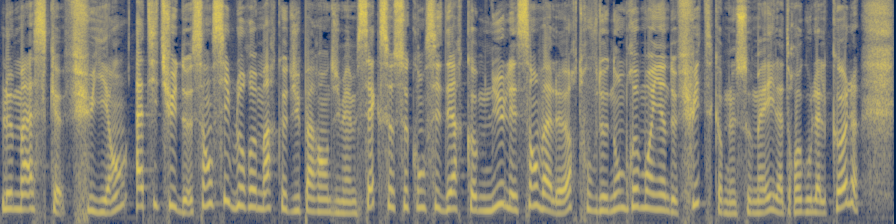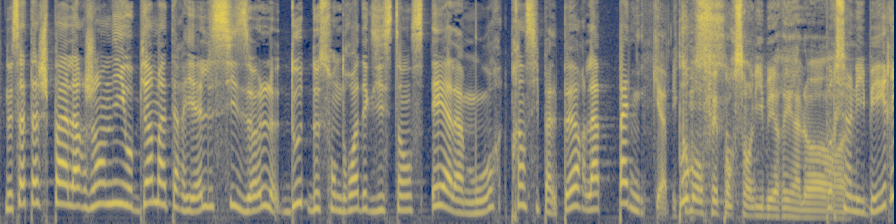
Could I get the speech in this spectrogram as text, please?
Le masque fuyant, attitude sensible aux remarques du parent du même sexe, se considère comme nul et sans valeur, trouve de nombreux moyens de fuite comme le sommeil, la drogue ou l'alcool, ne s'attache pas à l'argent ni aux biens matériels, s'isole, doute de son droit d'existence et à l'amour. Principale peur, la panique. Et comment on fait pour s'en libérer alors Pour s'en libérer,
